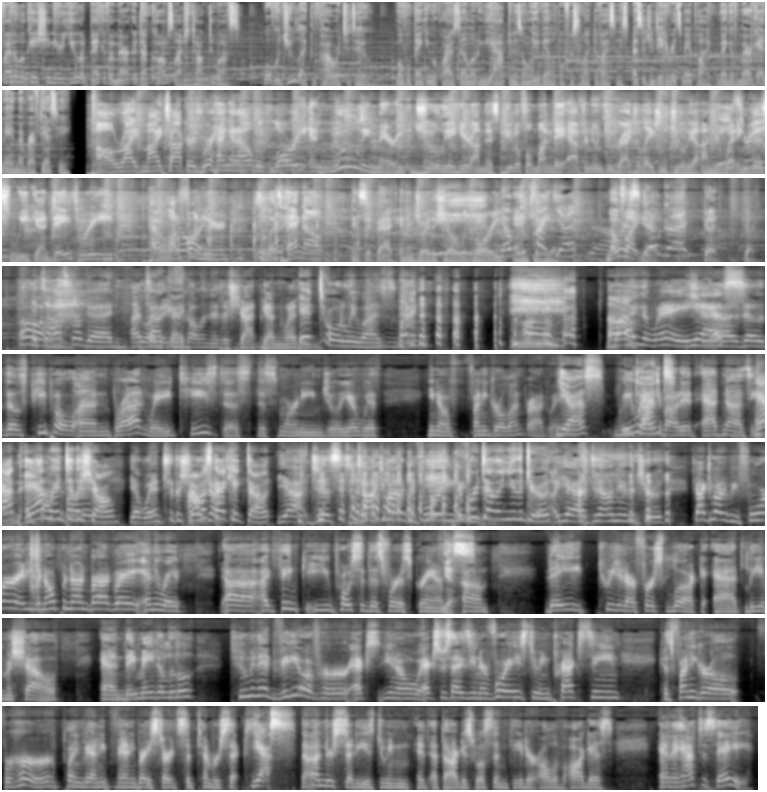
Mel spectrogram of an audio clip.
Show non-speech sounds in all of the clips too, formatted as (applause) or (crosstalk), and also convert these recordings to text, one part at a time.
Find a location near you at bankofamerica.com slash talk to us. What would you like the power to do? Mobile banking requires downloading the app and is only available for select devices. Message and data rates may apply. Bank of America and a member FDIC. All right, my talkers, we're hanging out with Lori and newly married Julia here on this beautiful Monday afternoon. Congratulations, Julia, on your Day wedding three. this weekend. Day three. Having a lot of fun here. So let's (laughs) hang out and sit back and enjoy the show with Lori No and big Julia. fight yet. No We're fight still yet. good. Good, good. It's all still good. Oh. I It's love that you're calling it a shotgun wedding. It totally was. (laughs) By the way, Yes. uh, tho- those people on Broadway teased us this morning, Julia, with, you know, Funny Girl on Broadway. Yes, we talked went. about it ad nauseum. And- We and went to the it. show. Yeah, went to the show. Almost got kicked out. Yeah, just (laughs) talked about it before it even. If we're telling you the truth. Uh, yeah, telling you the truth. (laughs) Talked about it before it even opened on Broadway. Anyway, uh, I think you posted this for us, Grant. Yes. Um, they tweeted our first look at Lea Michele, and they made a little two minute video of her, ex, you know, exercising her voice, doing practicing. Because Funny Girl, for her, playing Fanny, Fanny Brice starts September 6th. Yes. The understudy is doing it at the August Wilson Theater all of August. And I have to say,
